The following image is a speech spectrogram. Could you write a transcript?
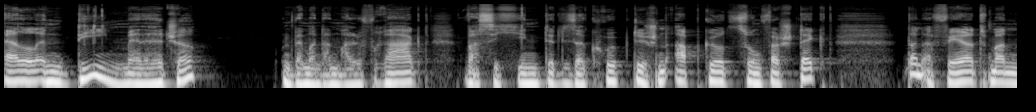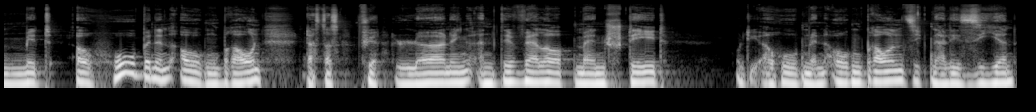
LD-Manager. Und wenn man dann mal fragt, was sich hinter dieser kryptischen Abkürzung versteckt, dann erfährt man mit erhobenen Augenbrauen, dass das für Learning and Development steht, und die erhobenen Augenbrauen signalisieren,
